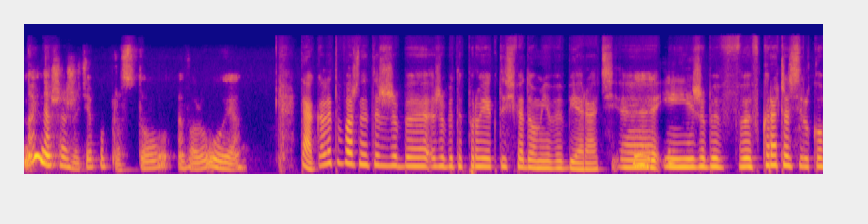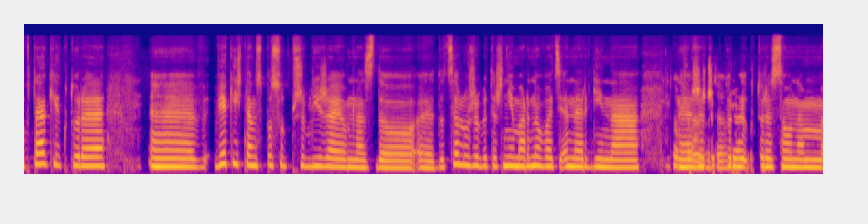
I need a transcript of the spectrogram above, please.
no i nasze życie po prostu ewoluuje. Tak, ale to ważne też, żeby, żeby te projekty świadomie wybierać e, mhm. i żeby w, wkraczać tylko w takie, które e, w jakiś tam sposób przybliżają nas do, e, do celu, żeby też nie marnować energii na to rzeczy, które, które są nam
